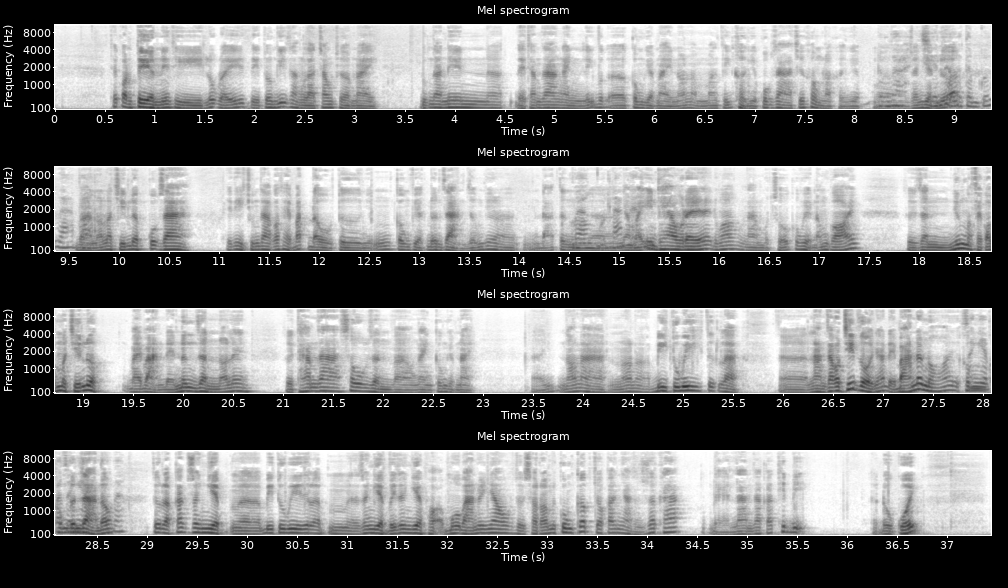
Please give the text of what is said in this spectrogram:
Thế còn tiền ấy thì lúc đấy thì tôi nghĩ rằng là trong trường hợp này chúng ta nên à, để tham gia ngành lĩnh vực ờ, công nghiệp này nó là mang tính khởi nghiệp quốc gia chứ không là khởi nghiệp rồi, doanh nghiệp nữa và vâng. nó là chiến lược quốc gia thế thì chúng ta có thể bắt đầu từ những công việc đơn giản giống như là đã từng vâng, nhà máy Intel ở đây đấy đúng không làm một số công việc đóng gói rồi dần nhưng mà phải có một chiến lược bài bản để nâng dần nó lên rồi tham gia sâu dần vào ngành công nghiệp này. Đấy nó là nó là B2B tức là uh, làm ra con chip rồi nhá để bán được nó không không đơn giản đâu. tức là các doanh nghiệp uh, B2B tức là ừ, doanh nghiệp với doanh nghiệp họ mua bán với nhau rồi sau đó mới cung cấp cho các nhà sản xuất khác để làm ra các thiết bị đầu cuối.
